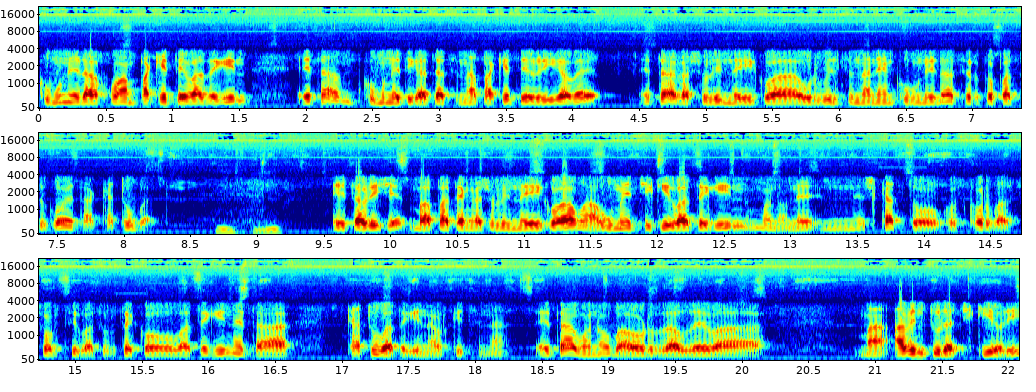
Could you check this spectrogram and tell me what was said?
komunera joan pakete bat egin, eta komunetik atatzen da pakete hori gabe, eta gasolindegikoa hurbiltzen danean komunera zer topatuko eta katu bat. Mm Eta hori xe, ba, patean gasolindegikoa, ba, ume txiki batekin, bueno, neskato kozkor bat, sortzi bat urteko batekin, eta katu batekin aurkitzen da. Eta, bueno, ba, hor daude, ba, ma, aventura txiki hori,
